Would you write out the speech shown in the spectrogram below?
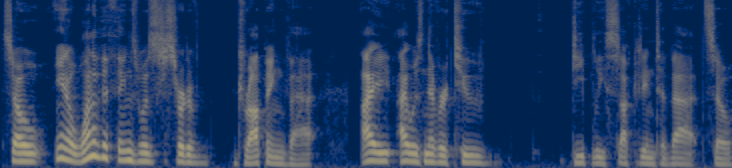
so you know, one of the things was just sort of dropping that. I I was never too deeply sucked into that. So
